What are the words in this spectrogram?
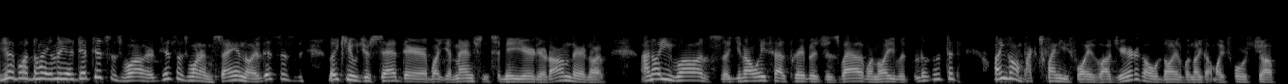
Yeah, but Niall, this is what this is what I'm saying, Niall. This is like you just said there, what you mentioned to me earlier on there, Niall. And I was, uh, you know, I felt privileged as well when I was. Look, I'm going back 25 odd years ago, Niall, when I got my first job.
